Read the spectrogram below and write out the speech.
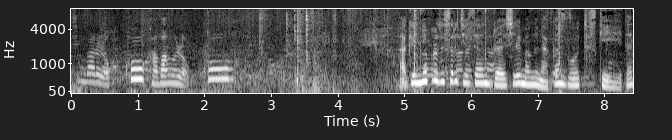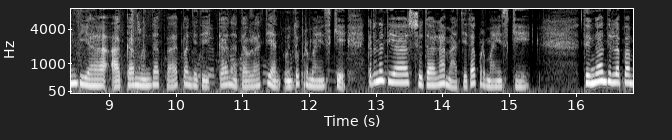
신발을 넣고 가방을 넣고 Akhirnya produser Jason berhasil mengenakan boot ski dan dia akan mendapat pendidikan atau latihan untuk bermain ski karena dia sudah lama tidak bermain ski. Dengan 80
